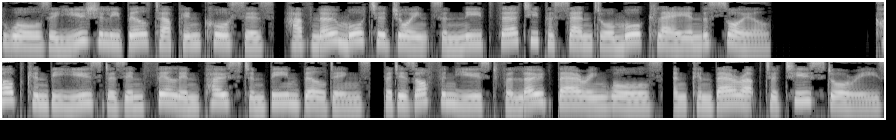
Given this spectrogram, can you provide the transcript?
walls are usually built up in courses, have no mortar joints and need 30% or more clay in the soil. Cob can be used as infill in post and beam buildings, but is often used for load-bearing walls, and can bear up to two stories.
